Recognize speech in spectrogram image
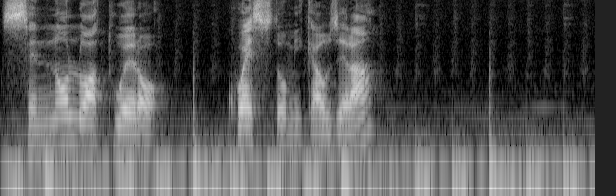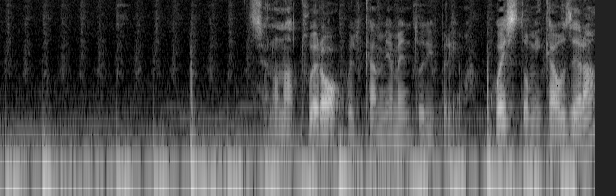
se non lo attuerò, questo mi causerà? Se non attuerò quel cambiamento di prima, questo mi causerà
